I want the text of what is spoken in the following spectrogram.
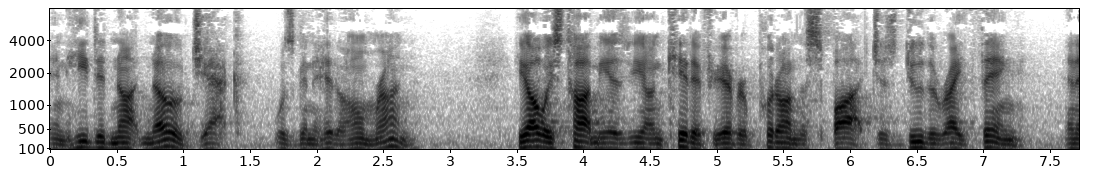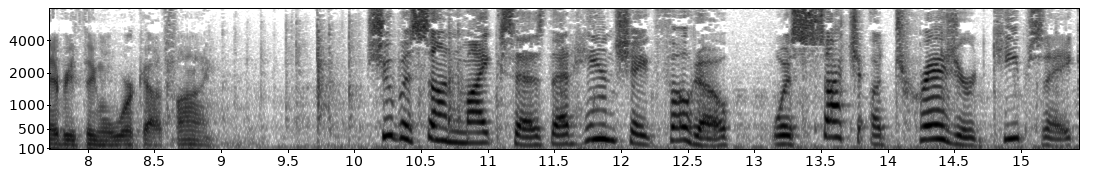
and he did not know Jack was going to hit a home run. He always taught me as a young kid if you're ever put on the spot, just do the right thing, and everything will work out fine. Shuba's son Mike says that handshake photo was such a treasured keepsake,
